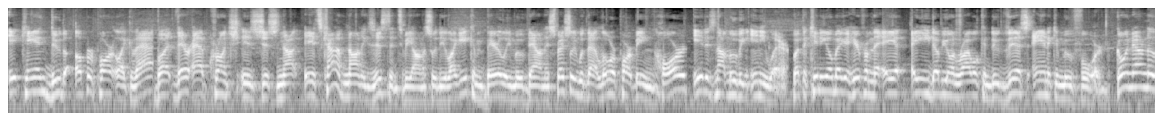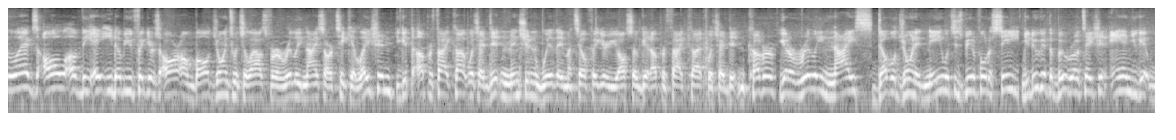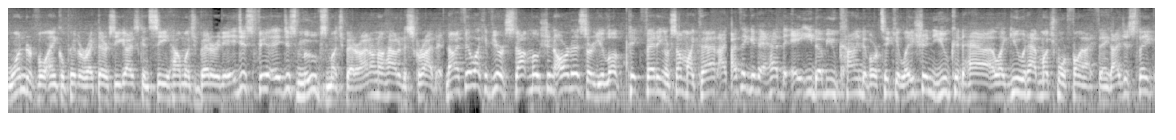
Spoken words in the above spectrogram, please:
it can do the upper part like that, but their ab crunch is just not, it's kind of non-existent to be honest with you. Like, it can barely move down, especially with that lower part being hard. It is not moving anywhere. But the Kenny Omega here from the AEW Unrivaled can do this, and it can move forward. Going down to the legs, all of the AEW figures are on ball joints, which allows for a really nice articulation. You get the upper thigh cut, which I didn't mention with a Mattel figure. You also get upper thigh cut, which I didn't cover. You get a really nice double jointed knee, which is beautiful to see. You do get the boot rotation, and you get wonderful ankle pivot right there, so you guys can see how much better it is. It just feel it just moves much better. I don't know how to describe it. Now, I feel like if you're a stop motion artist or you love pick fetting or something like that, I, I think if it had the AEW kind of articulation, you could have, like, you would have much more fun, I think. I just think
